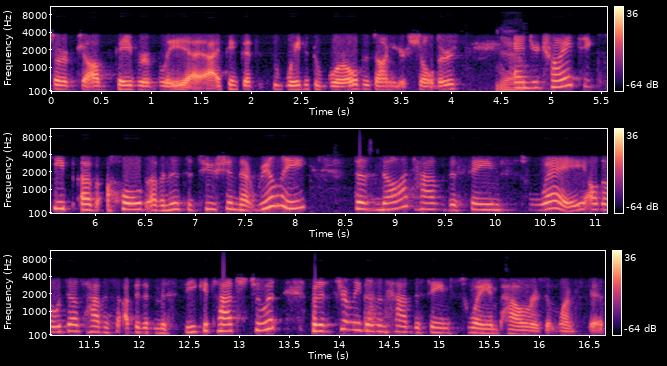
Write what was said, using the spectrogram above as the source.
sort of job favorably. I I think that the weight of the world is on your shoulders. Yeah. And you're trying to keep a hold of an institution that really does not have the same sway, although it does have a, a bit of mystique attached to it, but it certainly doesn't have the same sway and power as it once did.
